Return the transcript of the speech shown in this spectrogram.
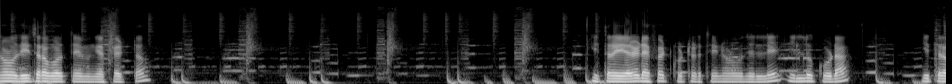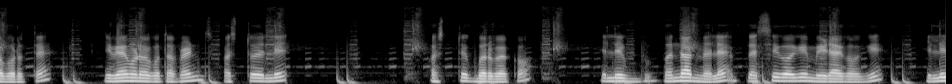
ನೋಡೋದು ಈ ಥರ ಬರುತ್ತೆ ನಿಮಗೆ ಎಫೆಕ್ಟು ಈ ಥರ ಎರಡು ಎಫೆಕ್ಟ್ ಕೊಟ್ಟಿರ್ತೀವಿ ನೋಡ್ಬೋದು ಇಲ್ಲಿ. ಇಲ್ಲೂ ಕೂಡ ಈ ಥರ ಬರುತ್ತೆ. ನೀವೇನು ಮಾಡಬೇಕು ಗೊತ್ತಾ ಫ್ರೆಂಡ್ಸ್ ಫಸ್ಟು ಇಲ್ಲಿ ಫಸ್ಟಿಗೆ ಬರಬೇಕು. ಇಲ್ಲಿ ಬಂದಾದಮೇಲೆ ಪ್ಲಸ್ಸಿಗೆ ಹೋಗಿ ಮೀಡಿಯಾಗೆ ಹೋಗಿ ಇಲ್ಲಿ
